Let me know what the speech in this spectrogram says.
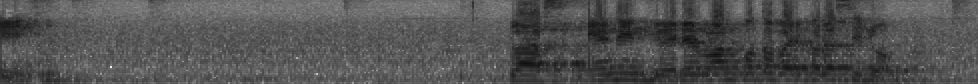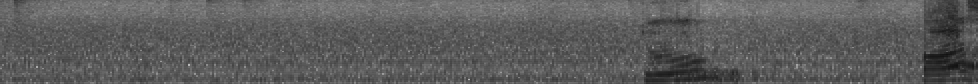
a plus n into এটার মান কত বাইর করা ছিল? Two cos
